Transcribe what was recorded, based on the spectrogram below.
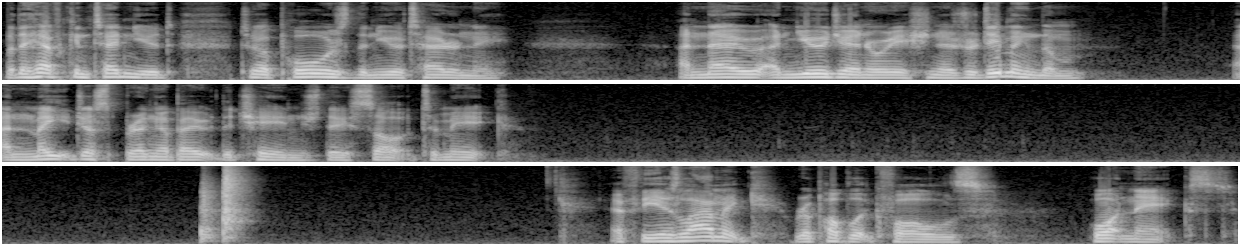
But they have continued to oppose the new tyranny, and now a new generation is redeeming them, and might just bring about the change they sought to make. If the Islamic Republic falls, what next?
